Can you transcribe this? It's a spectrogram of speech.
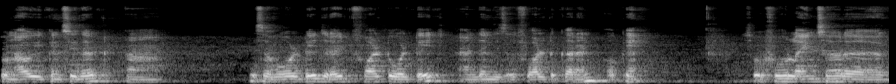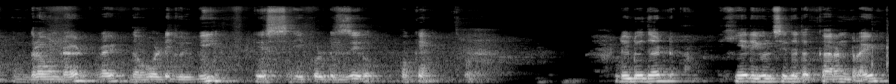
So now you can see that uh, this is a voltage right? Fault voltage and then this is fault current okay? So four lines are uh, grounded right? The voltage will be is equal to zero okay? Due to that here you will see that the current right?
